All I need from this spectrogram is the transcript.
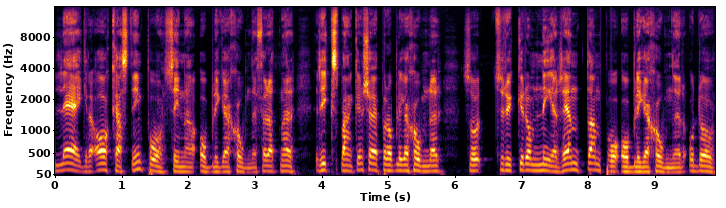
lägre avkastning på sina obligationer. För att när Riksbanken köper obligationer så trycker de ner räntan på obligationer och då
